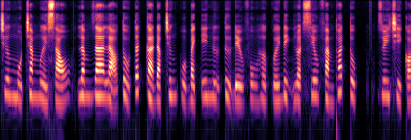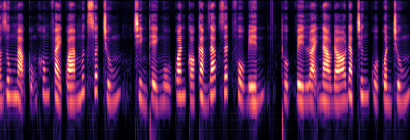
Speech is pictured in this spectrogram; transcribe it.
Chương 116, Lâm gia lão tổ tất cả đặc trưng của Bạch Y nữ tử đều phù hợp với định luật siêu phàm thoát tục, duy chỉ có dung mạo cũng không phải quá mức xuất chúng, chỉnh thể ngũ quan có cảm giác rất phổ biến, thuộc về loại nào đó đặc trưng của quần chúng.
